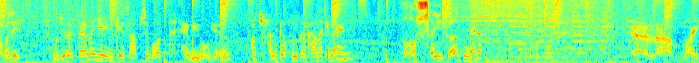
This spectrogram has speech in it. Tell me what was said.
पापा जी, मुझे लगता है ना ये इनके हिसाब से बहुत हैवी हो गया है ना। कुछ हल्का फुल्का खाना खिलाए। इन्हें तो सही कहा तुमने ना। भाई।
